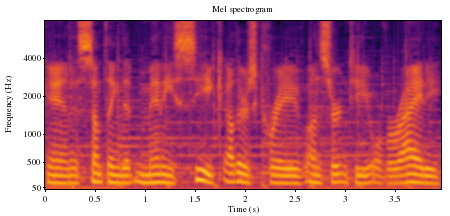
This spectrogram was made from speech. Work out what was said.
and is something that many seek. Others crave uncertainty or variety.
